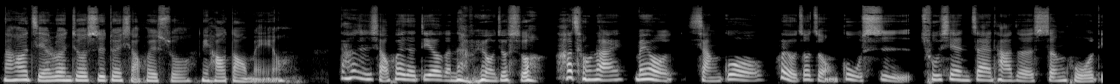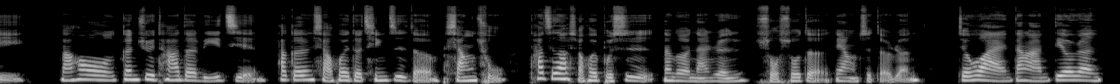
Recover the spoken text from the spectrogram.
然后结论就是对小慧说：‘你好倒霉哦。’”当时小慧的第二个男朋友就说，他从来没有想过会有这种故事出现在他的生活里。然后根据他的理解，他跟小慧的亲自的相处，他知道小慧不是那个男人所说的那样子的人。结果来，当然第二任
